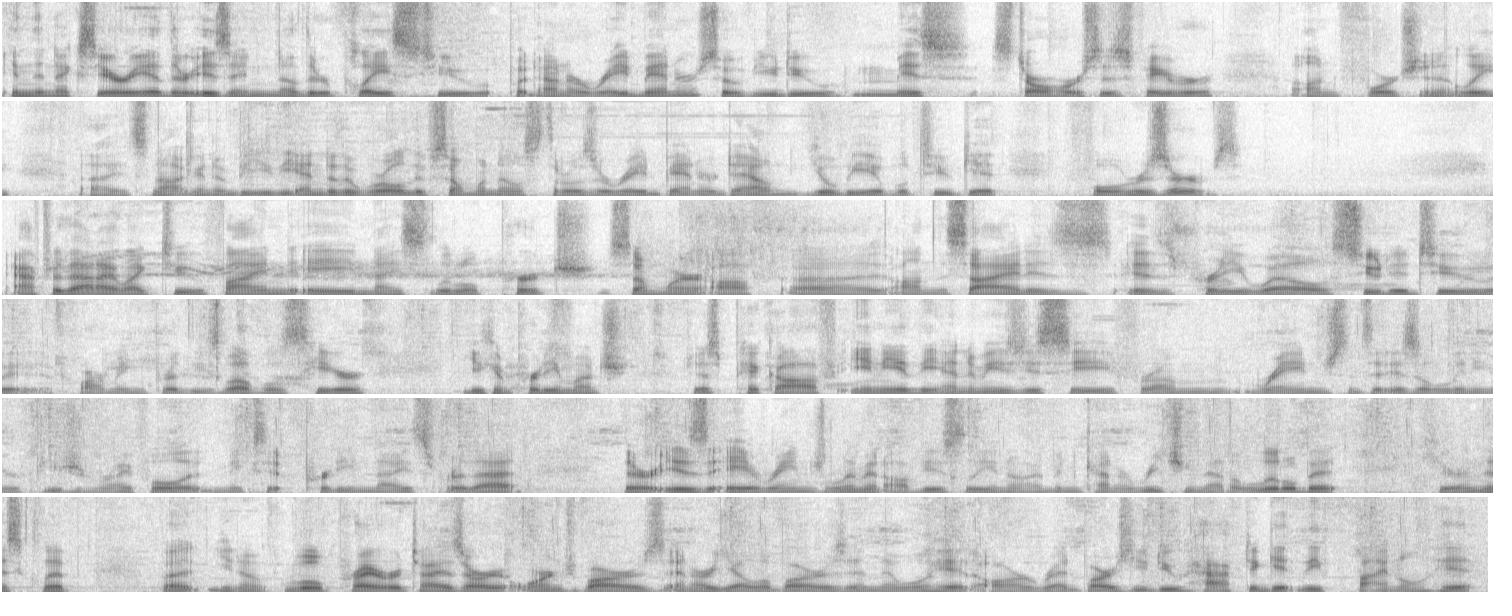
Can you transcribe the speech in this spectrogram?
In the next area, there is another place to put down a raid banner. So if you do miss Starhorse's favor, unfortunately, uh, it's not going to be the end of the world. If someone else throws a raid banner down, you'll be able to get full reserves. After that, I like to find a nice little perch somewhere off uh, on the side is is pretty well suited to farming for these levels here. You can pretty much just pick off any of the enemies you see from range. Since it is a linear fusion rifle, it makes it pretty nice for that. There is a range limit, obviously. You know, I've been kind of reaching that a little bit here in this clip. But, you know, we'll prioritize our orange bars and our yellow bars, and then we'll hit our red bars. You do have to get the final hit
